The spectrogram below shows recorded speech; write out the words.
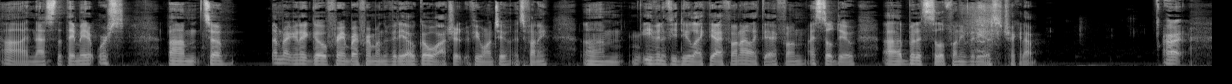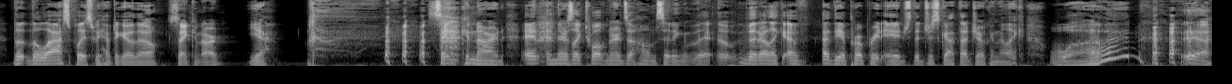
uh, and that's that they made it worse. Um, so I'm not going to go frame by frame on the video. Go watch it if you want to. It's funny. Um, even if you do like the iPhone, I like the iPhone. I still do, uh, but it's still a funny video, so check it out. All right. The the last place we have to go though Saint Canard. yeah. Saint Canard, and, and there's like twelve nerds at home sitting there uh, that are like of, at the appropriate age that just got that joke, and they're like, "What?" yeah,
